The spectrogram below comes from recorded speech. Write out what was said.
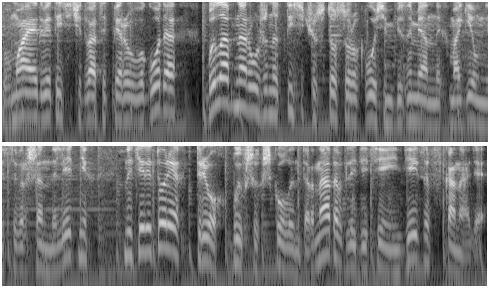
В мае 2021 года было обнаружено 1148 безымянных могил несовершеннолетних на территориях трех бывших школ-интернатов для детей-индейцев в Канаде.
